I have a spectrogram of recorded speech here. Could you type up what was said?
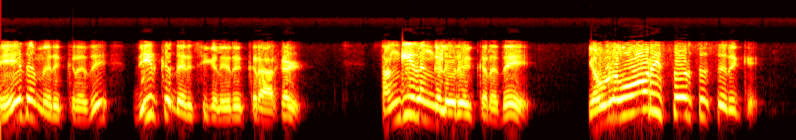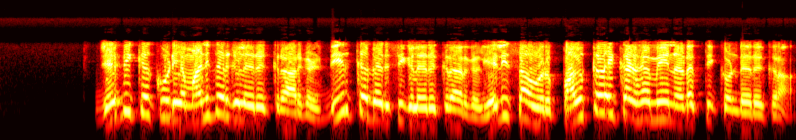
வேதம் இருக்கிறது தீர்க்கதரிசிகள் இருக்கிறார்கள் சங்கீதங்கள் இருக்கிறது எவ்வளவோ ரிசோர்சஸ் இருக்கு. ஜெபிக்கக்கூடிய மனிதர்கள் இருக்கிறார்கள் தீர்க்கதரிசிகள் இருக்கிறார்கள். எலிசா ஒரு பல்கலைக்கழகமே நடத்தி கொண்டு இருக்கிறான்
